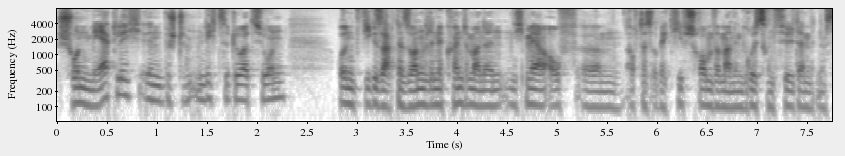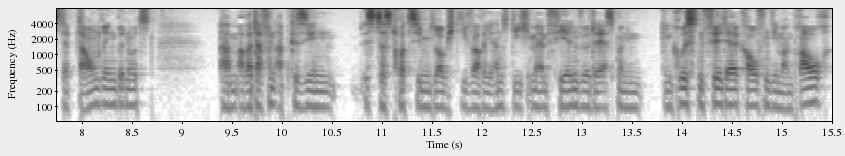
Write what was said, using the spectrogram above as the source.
schon merklich in bestimmten Lichtsituationen. Und wie gesagt, eine Sonnenblende könnte man dann nicht mehr auf, ähm, auf das Objektiv schrauben, wenn man einen größeren Filter mit einem Step-Down-Ring benutzt. Ähm, aber davon abgesehen ist das trotzdem, glaube ich, die Variante, die ich immer empfehlen würde. Erstmal den, den größten Filter kaufen, den man braucht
